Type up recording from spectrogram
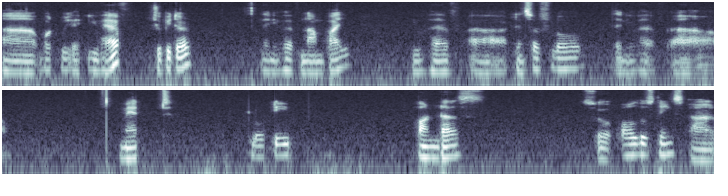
uh, what will you have? Jupyter then you have NumPy you have uh, TensorFlow, then you have uh, Matplotlib, Pandas. So all those things are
